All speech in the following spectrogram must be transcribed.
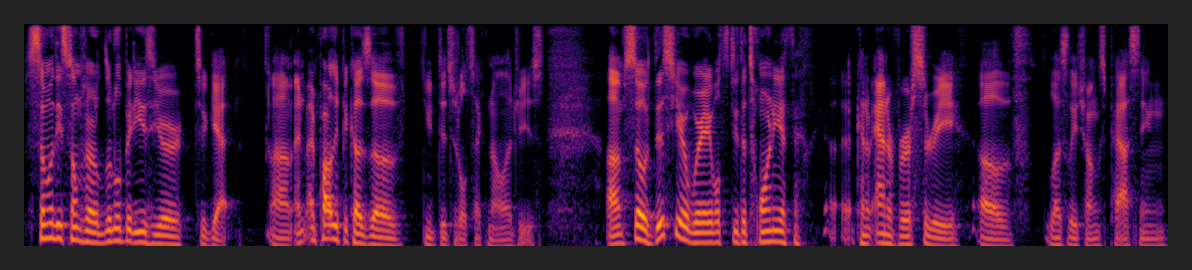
some of these films are a little bit easier to get, um, and, and, partly because of new digital technologies. Um, so this year, we're able to do the 20th uh, kind of anniversary of Leslie Cheung's passing.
